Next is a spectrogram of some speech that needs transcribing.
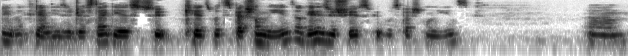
Again, these are just ideas to kids with special needs. Okay, these are shoes for people with special needs. Um,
